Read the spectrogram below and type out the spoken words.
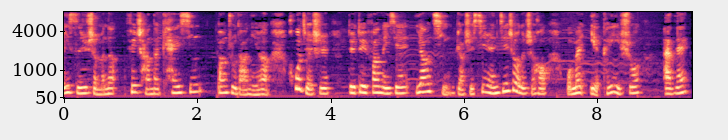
意思是什么呢？非常的开心，帮助到您啊，或者是对对方的一些邀请表示欣然接受的时候，我们也可以说 avec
